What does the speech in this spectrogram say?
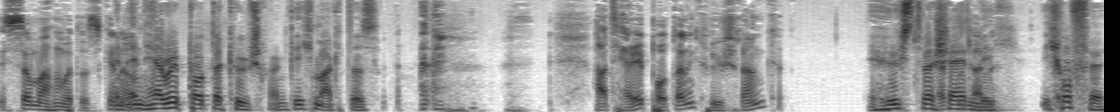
So machen wir das, Ein, genau. ein Harry Potter Kühlschrank, ich mag das. Hat Harry Potter einen Kühlschrank? Höchstwahrscheinlich. Ich hoffe.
